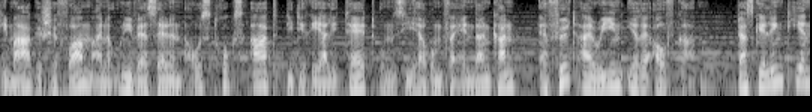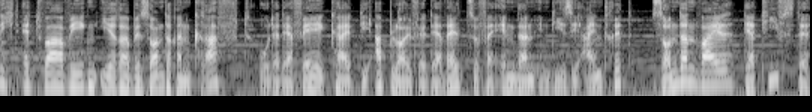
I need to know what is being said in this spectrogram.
die magische Form einer universellen Ausdrucksart, die die Realität um sie herum verändern kann, erfüllt Irene ihre Aufgaben. Das gelingt ihr nicht etwa wegen ihrer besonderen Kraft oder der Fähigkeit, die Abläufe der Welt zu verändern, in die sie eintritt, sondern weil der tiefste,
